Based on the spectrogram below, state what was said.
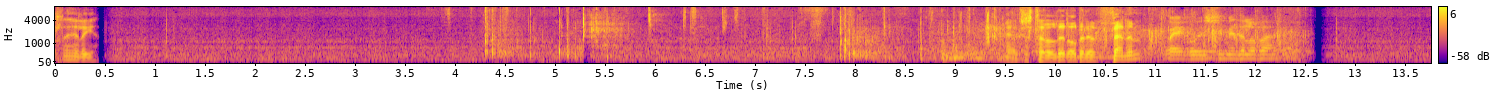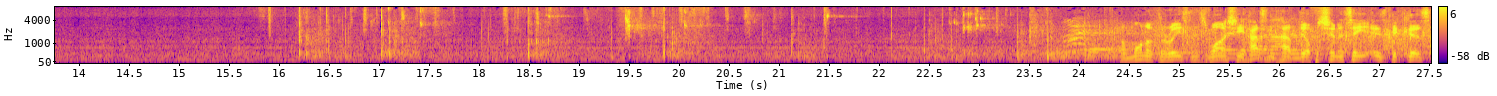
clearly yeah, just a little bit of venom. And one of the reasons why she hasn't had the opportunity is because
